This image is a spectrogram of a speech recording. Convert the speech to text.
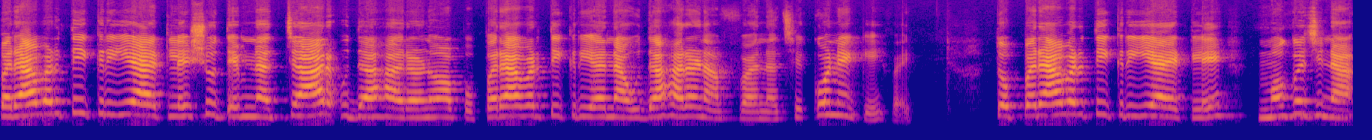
પરાવર્તી ક્રિયા એટલે શું? તેમના ચાર ઉદાહરણો આપો. પરાવર્તી ક્રિયાના ઉદાહરણ આપવાના છે. કોને કહેવાય? તો પરાવર્તી ક્રિયા એટલે મગજના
